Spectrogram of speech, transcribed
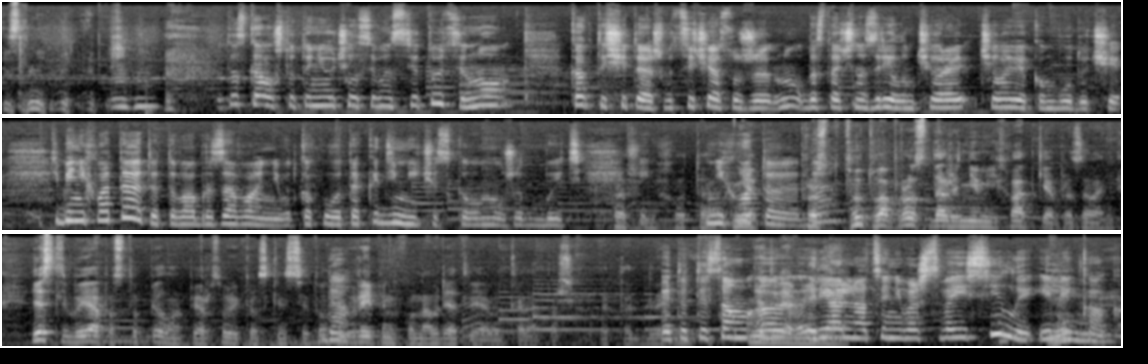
если не меньше. Мгм. Ты сказал, что ты не учился в институте, но как ты считаешь, вот сейчас уже ну, достаточно зрелым человеком будучи, тебе не хватает этого образования, вот какого-то академического, может быть? Тоже не хватает. Не Нет, хватает, просто да? тут вопрос даже не в нехватке образования. Если бы я поступил, например, в Суриковский институт, Да. в Репинку навряд ли я бы когда пошел. Это, для Это ты сам для э, реально оцениваешь свои силы или Ну, как?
